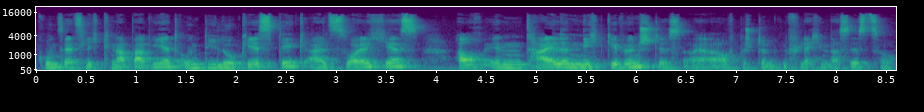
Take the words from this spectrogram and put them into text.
grundsätzlich knapper wird und die Logistik als solches auch in Teilen nicht gewünscht ist äh, auf bestimmten Flächen. Das ist so.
